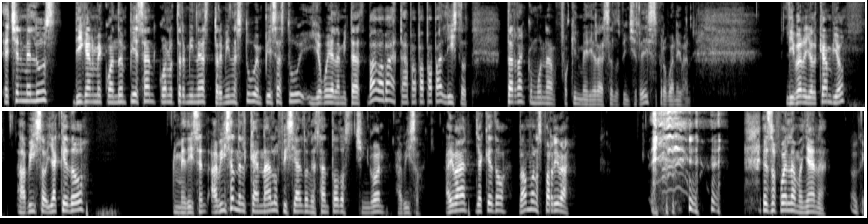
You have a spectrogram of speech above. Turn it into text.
échenme luz, díganme cuándo empiezan, cuándo terminas, terminas tú, empiezas tú y yo voy a la mitad. Va, va, va, pa, pa, pa, pa, listo. Tardan como una fucking media hora hacer los pinches releases, pero bueno, van. Libero yo el cambio, aviso, ya quedó. Me dicen, avisan el canal oficial donde están todos, chingón, aviso. Ahí van, ya quedó, vámonos para arriba. Eso fue en la mañana. Ok.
